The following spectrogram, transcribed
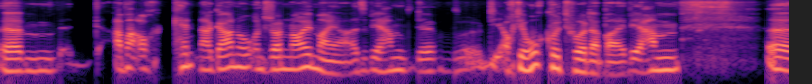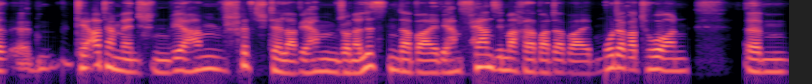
ähm, aber auch Kent Nagano und John Neumeier. Also wir haben die, auch die Hochkultur dabei. Wir haben äh, Theatermenschen, wir haben Schriftsteller, wir haben Journalisten dabei, wir haben Fernsehmacher dabei, Moderatoren. Ähm,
